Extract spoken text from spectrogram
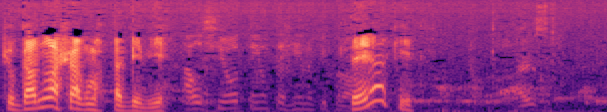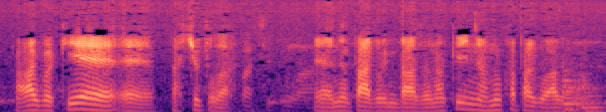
Que o gado não acha água mais para beber. Ah, o senhor tem um terreno aqui próximo? Tem aqui. A água aqui é, é particular. É, não pagou em base não, que nós nunca pagou água não.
